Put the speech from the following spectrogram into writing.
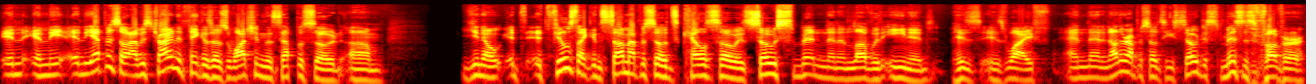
in in the in the episode, I was trying to think as I was watching this episode. Um, you know, it it feels like in some episodes Kelso is so smitten and in love with Enid, his his wife, and then in other episodes he's so dismissive of her.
